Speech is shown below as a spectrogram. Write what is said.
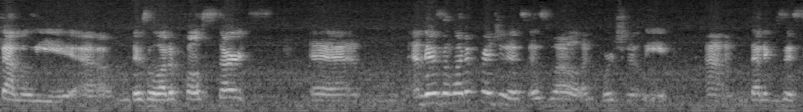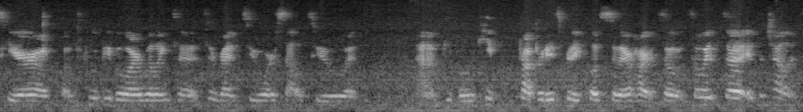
family. Um, there's a lot of false starts, and and there's a lot of prejudice as well, unfortunately, um, that exists here of, of, who people are willing to, to rent to or sell to, and um, people who keep properties pretty close to their heart. So so it's a it's a challenge.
